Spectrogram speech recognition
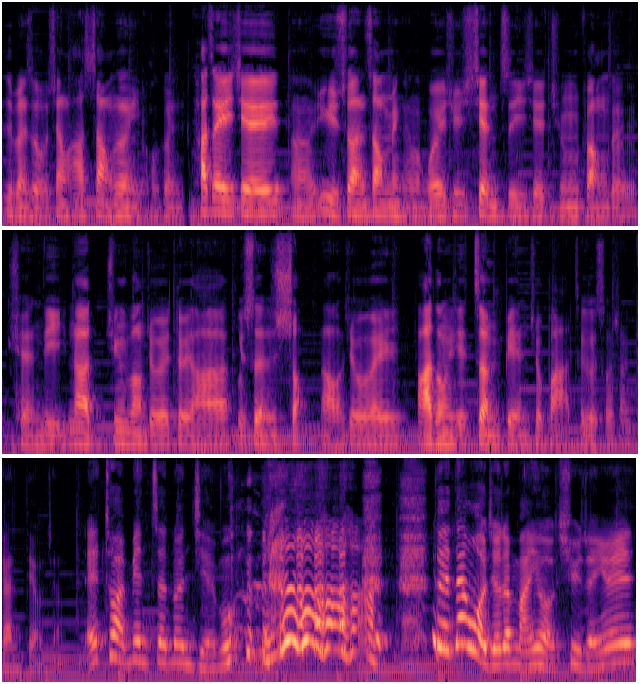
日本首相，他上任以后，可能他在一些呃预算上面可能会去限制一些军方的权利，那军方就会对他不是很爽，然后就会发动一些政变，就把这个首相干掉。这样，哎，突然变争论节目，对，但我觉得蛮有趣的，因为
